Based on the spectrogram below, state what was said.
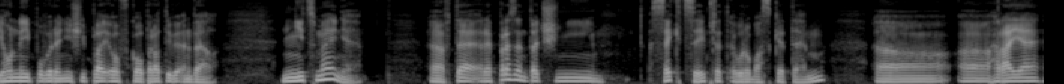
jeho nejpovedenější playoff kooperativy NBL. Nicméně v té reprezentační sekci před Eurobasketem hraje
